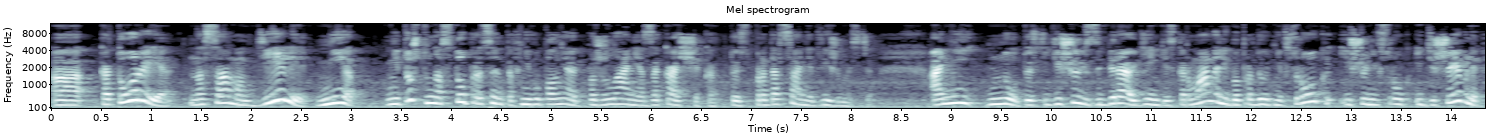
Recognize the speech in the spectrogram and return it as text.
э, которые на самом деле не, не то, что на 100% не выполняют пожелания заказчика, то есть продавца недвижимости, они, ну, то есть еще и забирают деньги из кармана, либо продают не в срок, еще не в срок и дешевле.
